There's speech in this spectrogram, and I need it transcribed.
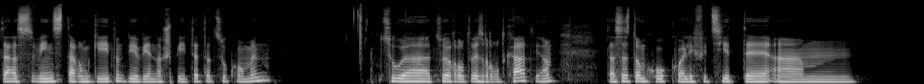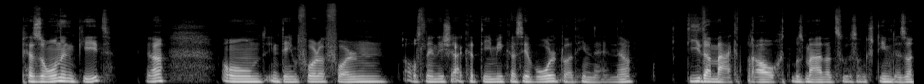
dass wenn es darum geht, und wir werden noch später dazu kommen, zur, zur Rot-Weiß-Rot-Card, ja, dass es da um hochqualifizierte ähm, Personen geht, ja, und in dem Fall fallen ausländische Akademiker sehr wohl dort hinein, ja, die der Markt braucht, muss man auch dazu sagen, stimmt. Also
